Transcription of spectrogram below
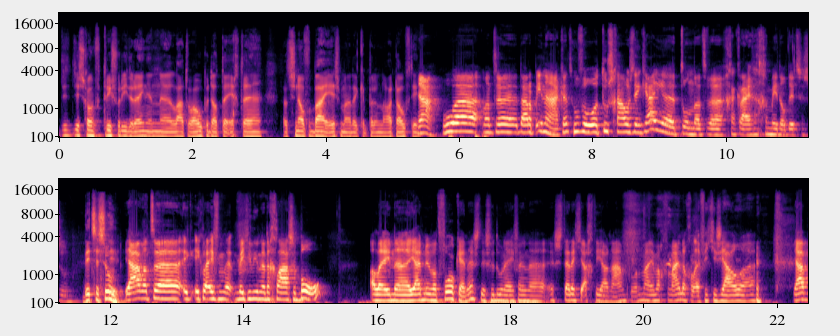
dit is gewoon triest voor iedereen. En eh, laten we hopen dat, het echt, dat het snel voorbij is. Maar ik heb er een hard hoofd in. Ja, hoe, want daarop inhakend. Hoeveel toeschouwers denk jij, Ton, dat we gaan krijgen gemiddeld dit seizoen? Dit seizoen. Ja, want ik, ik wil even met, met jullie naar de glazen bol. Alleen, eh, jij hebt nu wat voorkennis, dus we doen even een, eh, een sterretje achter jouw naam, Ton. Maar je mag voor mij nog wel eventjes jou... eh, ja,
